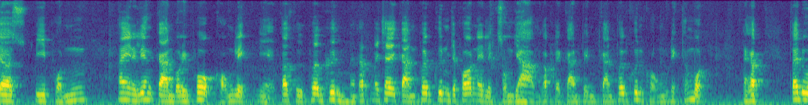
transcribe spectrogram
จะมีผลให้ในเรื่องการบริโภคของเหล็กเนี่ยก็คือเพิ่มขึ้นนะครับ ไม่ใช่การเพิ่มขึ้นเฉพาะในเหล็กทรงยาวนะครับแต่การเป็นการเพิ่มขึ้นของเหล็กทั้งหมดนะครับ ถ้าดู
